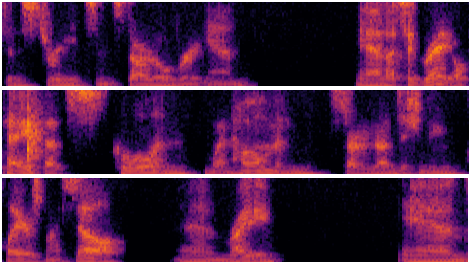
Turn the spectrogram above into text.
to the streets and start over again. And I said, great, okay, that's cool. And went home and started auditioning players myself and writing. And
